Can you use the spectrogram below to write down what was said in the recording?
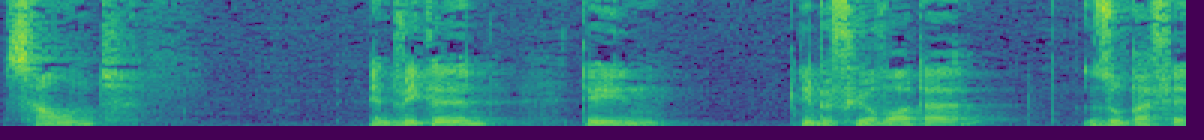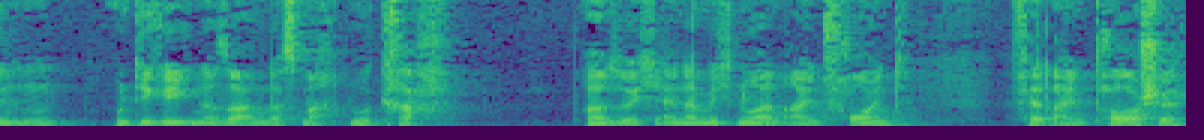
Sound entwickeln, den die Befürworter super finden und die Gegner sagen, das macht nur Krach. Also ich erinnere mich nur an einen Freund, fährt ein Porsche,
